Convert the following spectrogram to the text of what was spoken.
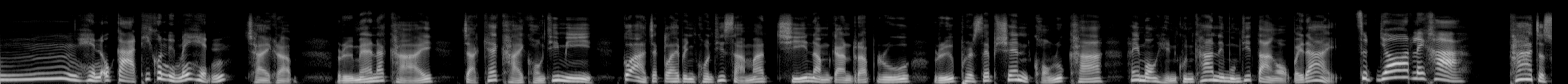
อืม เห็นโอกาสที่คนอื่นไม่เห็น ใช่ครับ หรือแม้นักขายจากแค่ขายของที่มี ก็อาจจะกลายเป็นคนที่สามารถชี้นำการรับรู้ หรือ perception ของลูกค้าให้มองเห็นคุณค่าในมุมที่ต่างออกไปได้ สุดยอดเลยค่ะ ถ้าจะส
